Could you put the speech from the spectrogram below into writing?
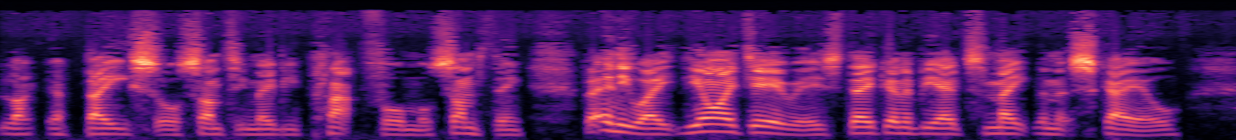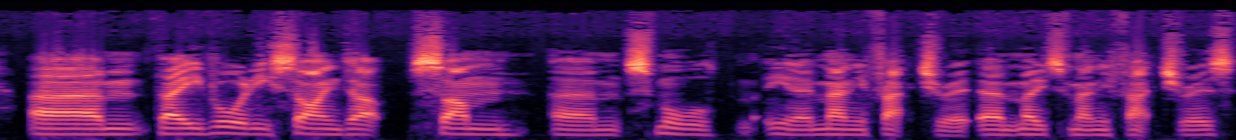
like a base or something, maybe platform or something. But anyway, the idea is they're going to be able to make them at scale. Um, they've already signed up some um, small, you know, manufacturer, uh, motor manufacturers,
